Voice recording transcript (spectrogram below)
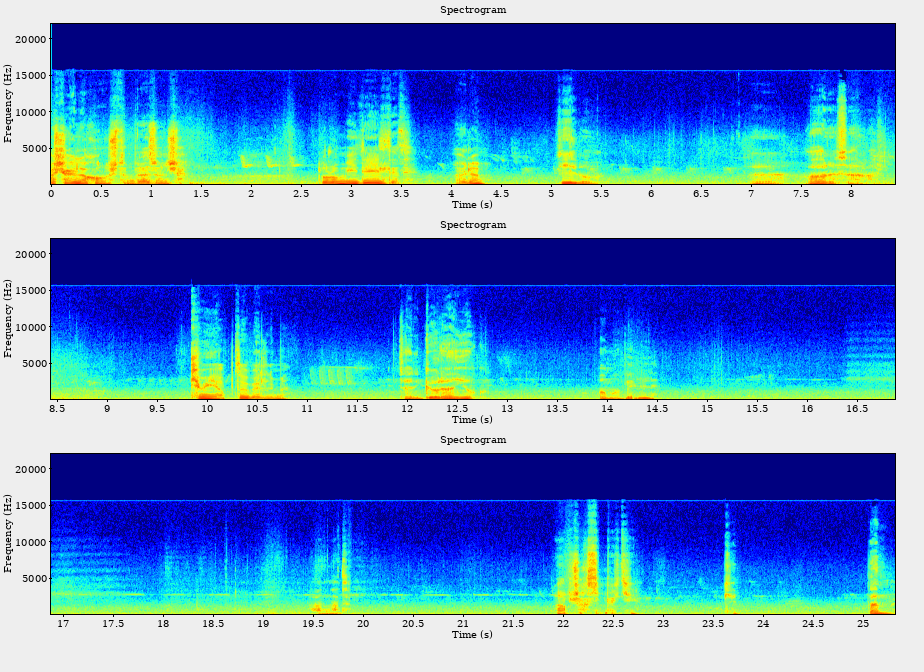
Paşa'yla konuştum biraz önce. Durum iyi değil dedi. Öyle mi? Değil baba. Ee, ağır hasar var. Kimin yaptığı belli mi? Yani gören yok. Ama belli. Anladım. Ne yapacaksın peki? Kim? Ben mi?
